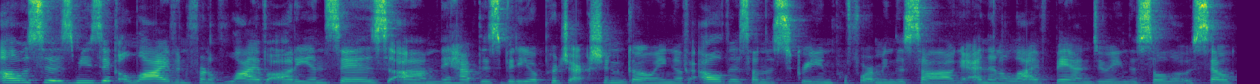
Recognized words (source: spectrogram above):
Elvis's music alive in front of live audiences. Um, they have this video projection going of Elvis on the screen performing the song and then a live band doing the solos. So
